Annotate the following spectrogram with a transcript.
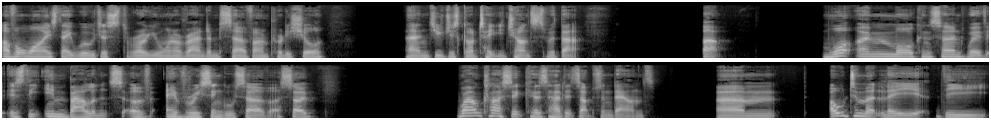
Otherwise, they will just throw you on a random server, I'm pretty sure. And you just got to take your chances with that. But what I'm more concerned with is the imbalance of every single server. So, WoW Classic has had its ups and downs. Um, ultimately, the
